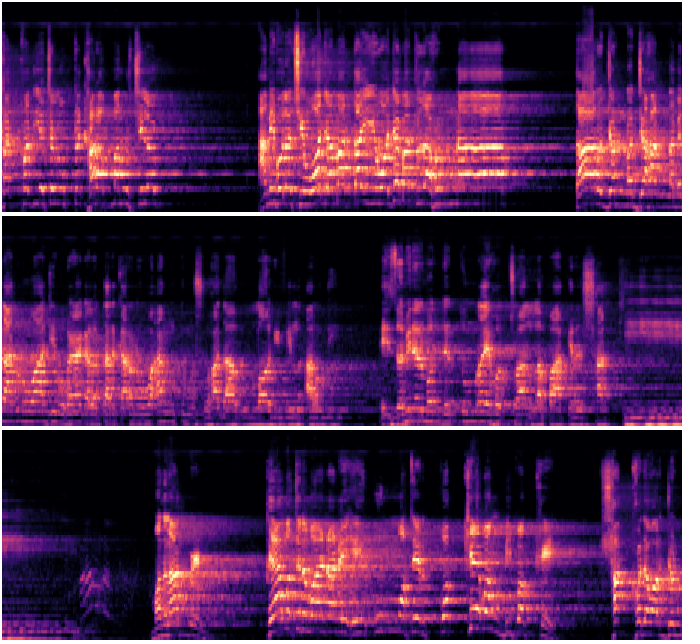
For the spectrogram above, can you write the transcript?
সাক্ষ্য দিয়েছে, লোকটা খারাপ মানুষ ছিল। আমি বলেছি তাই তার জন্য জাহান নামের আগুন ওয়াজিব হয়ে গেল। তার কারণ ওয়াংতুম সুহাদাউল্লাহি ফিল আরদি। এই জমিনের মধ্যে তোমরাই হচ্ছ আল্লাহ পাকের সাক্ষী। মনে রাখবেন, কেয়ামতের ময়দানে এই উম্মতের পক্ষে এবং বিপক্ষে সাক্ষ্য দেওয়ার জন্য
